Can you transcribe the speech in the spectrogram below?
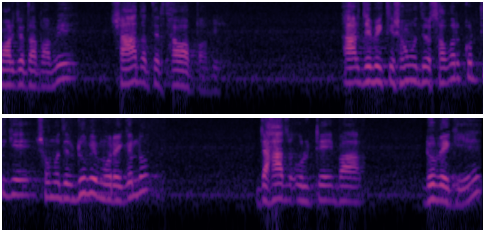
মর্যাদা পাবে, শাহাদাতের থাওয়া পাবে। আর যে ব্যক্তি সমুদ্র সফর করতে গিয়ে সমুদ্রে ডুবে মরে গেল, জাহাজ উল্টে বা ডুবে গিয়ে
